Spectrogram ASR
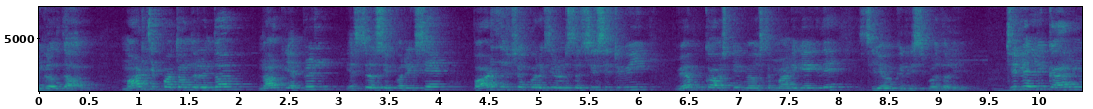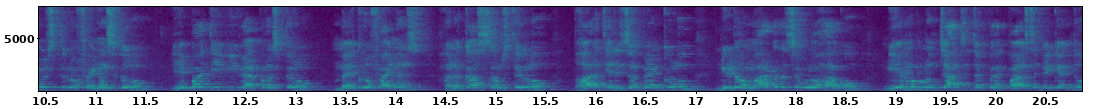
ಇಂಗಳದಾಲ್ ಮಾರ್ಚ್ ಇಪ್ಪತ್ತೊಂದರಿಂದ ನಾಲ್ಕು ಏಪ್ರಿಲ್ ಎಸ್ ಎಲ್ ಸಿ ಪರೀಕ್ಷೆ, ಪಾರದರ್ಶಕ ಪರೀಕ್ಷೆ ನಡೆಸುವ ಸಿಸಿಟಿವಿ ವೆಬ್ ಕಾಸ್ಟಿಂಗ್ ವ್ಯವಸ್ಥೆ ಮಾಡಿಕೆಯಾಗಿದೆ ಸಿಒ ಗಿರೀಶ್ ಬದಳಿ ಜಿಲ್ಲೆಯಲ್ಲಿ ಕಾರ್ಯನಿರ್ವಹಿಸುತ್ತಿರುವ ಫೈನಾನ್ಸ್ಗಳು ಲೇಪಾದೇವಿ ವ್ಯಾಪಾರಸ್ಥರು ಮೈಕ್ರೋ ಫೈನಾನ್ಸ್ ಹಣಕಾಸು ಸಂಸ್ಥೆಗಳು, ಭಾರತೀಯ ರಿಸರ್ವ್ ಬ್ಯಾಂಕ್ಗಳು ನೀಡುವ ಮಾರ್ಗದರ್ಶನಗಳು ಹಾಗೂ ನಿಯಮಗಳನ್ನು ಜಾತಿ ತಪ್ಪದೆ ಪಾಲಿಸಬೇಕೆಂದು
